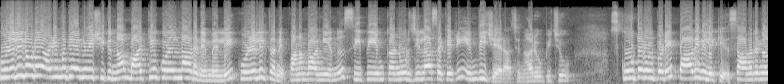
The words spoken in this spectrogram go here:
കുഴലിലൂടെ അഴിമതി അന്വേഷിക്കുന്ന Mathew Kuzhalnadan M L A കുഴലിൽ തന്നെ പണം വാങ്ങിയെന്ന് സി പി എം കണ്ണൂർ ജില്ലാ സെക്രട്ടറി എം വി ജയരാജൻ ആരോപിച്ചു. സ്കൂട്ടർ ഉൾപ്പെടെ പാതി വിലയ്ക്ക് സാധനങ്ങൾ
